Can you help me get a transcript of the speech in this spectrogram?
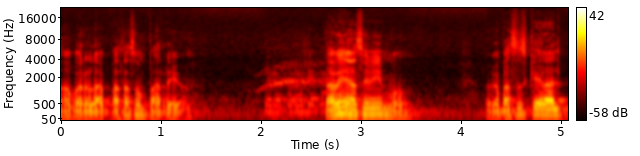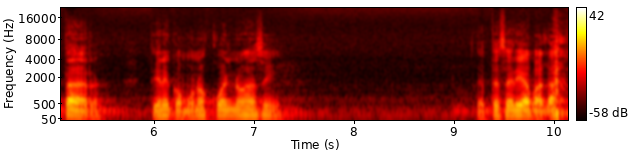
No, pero las patas son para arriba. Está bien, así mismo. Lo que pasa es que el altar tiene como unos cuernos así. Este sería para acá.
